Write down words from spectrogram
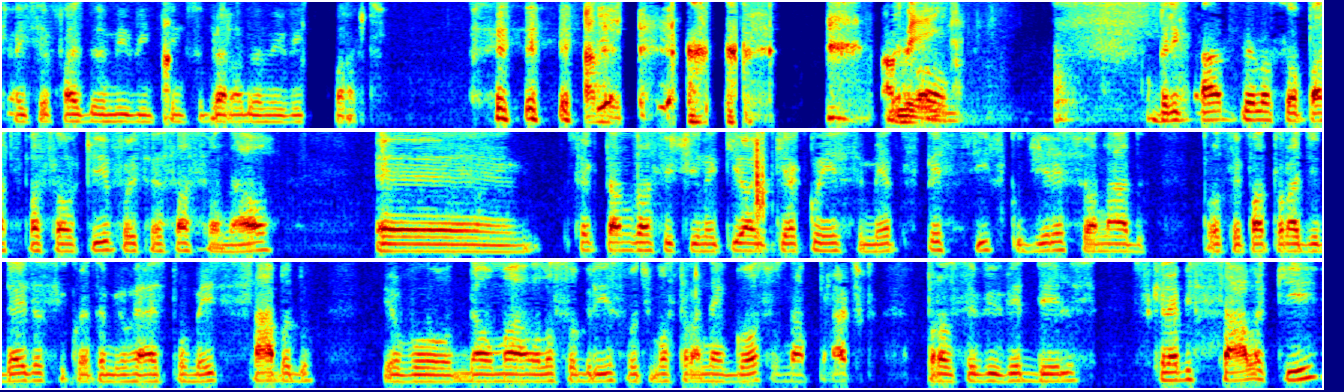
Que aí você faz 2025 superar 2024. Amém. Amém. Bom, obrigado pela sua participação aqui, foi sensacional. É, você que está nos assistindo aqui, ó, e quer conhecimento específico, direcionado para você faturar de 10 a 50 mil reais por mês, sábado eu vou dar uma aula sobre isso, vou te mostrar negócios na prática para você viver deles. Escreve sala aqui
